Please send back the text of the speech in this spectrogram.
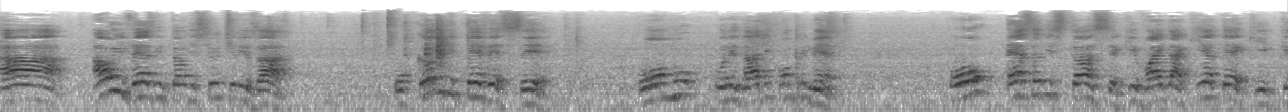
a, ao invés então de se utilizar o cano de PVC como unidade de comprimento, ou essa distância que vai daqui até aqui, que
